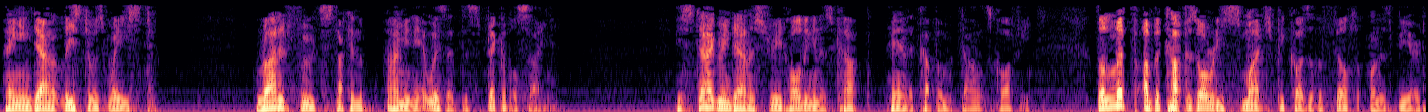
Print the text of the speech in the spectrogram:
hanging down at least to his waist. Rotted food stuck in the. I mean, it was a despicable sight. He's staggering down the street, holding in his cup, hand a cup of McDonald's coffee. The lip of the cup is already smudged because of the filth on his beard.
